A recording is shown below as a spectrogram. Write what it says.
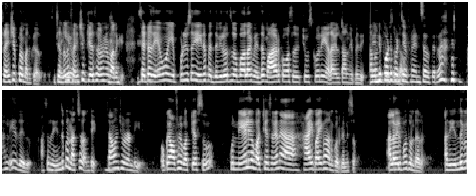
ఫ్రెండ్షిప్ కూడా పనికిరారు. జనరల్. ఫ్రెండ్షిప్ చేసేవారు మనకి. సెట్ అవుతుంది ఏమో ఎప్పుడు చూస్తే ఏంటో పెద్ద విరోధ స్వభావాలకు పెద్ద మాట్లాడుకో అసలు చూసుకొని ఎలా వెళ్తామని చెప్పేసి. వెన్నుపోటు పొడిచే ఫ్రెండ్స్ అవుతారా? లేదు లేదు. అసలు ఎందుకు నచ్చదు అంతే. చాలా చూడండి. ఒకే ఆఫీస్ వర్క్ చేస్తూ కొన్ని ఏళ్ళుగా వర్క్ చేస్తారు కానీ హాయ్ బాయ్గా అనుకోరు కనీసం. అలా వెళ్ళిపోతుంటారు. అది ఎందుకు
